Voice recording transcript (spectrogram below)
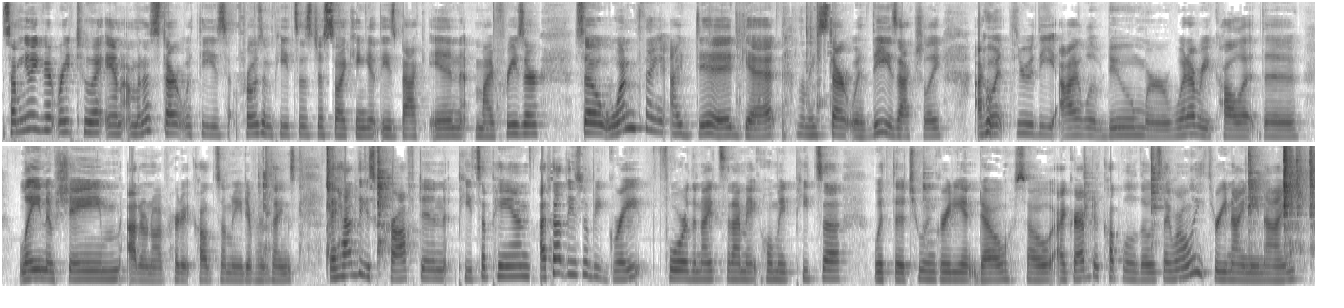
So I'm gonna get right to it, and I'm gonna start with these frozen pizzas just so I can get these back in my freezer. So one thing I did get, let me start with these actually. I went through the Aisle of Doom or whatever you call it, the Lane of Shame. I don't know, I've heard it called so many different things. They had these Crofton pizza pans. I thought these would be great for the nights that I make homemade pizza with the two ingredient dough. So I grabbed a couple of those. They were only $3.99.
